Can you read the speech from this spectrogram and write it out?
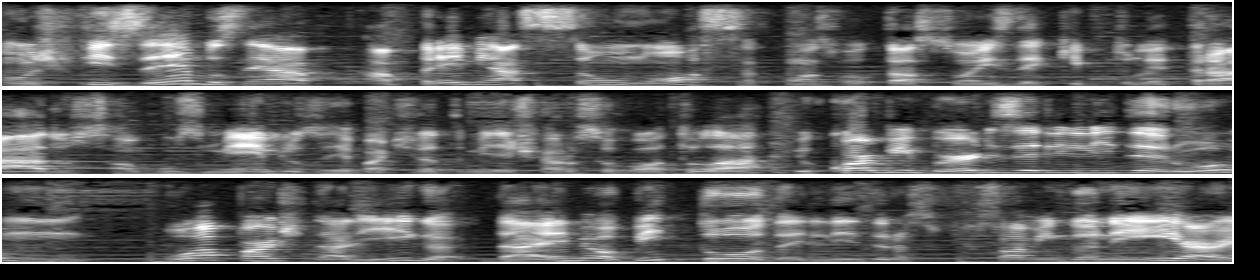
onde fizemos né, a, a, premiação nossa com as votações da equipe do Letrados, alguns membros do Rebatida também deixaram seu voto lá. E o Corbin Burns, ele liderou um, boa parte da liga, da MLB toda. Ele liderou, se não me engano, em ERA,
